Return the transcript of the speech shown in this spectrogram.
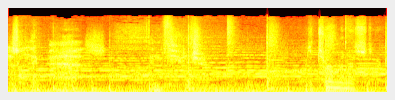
there's only past and future. Deterministic.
